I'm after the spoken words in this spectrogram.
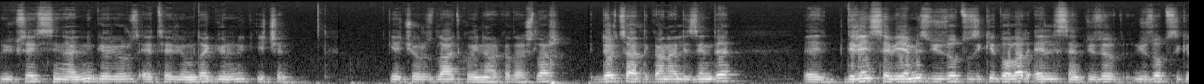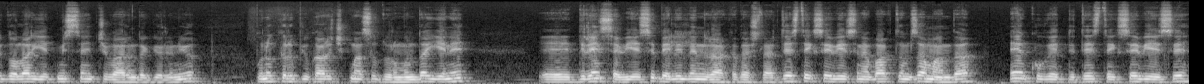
Yükseliş sinyalini görüyoruz Ethereum'da günlük için. Geçiyoruz Litecoin arkadaşlar. 4 saatlik analizinde e, direnç seviyemiz 132 dolar 50 sent, 132 dolar 70 sent civarında görünüyor. Bunu kırıp yukarı çıkması durumunda yeni e, direnç seviyesi belirlenir arkadaşlar. Destek seviyesine baktığım zaman da en kuvvetli destek seviyesi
